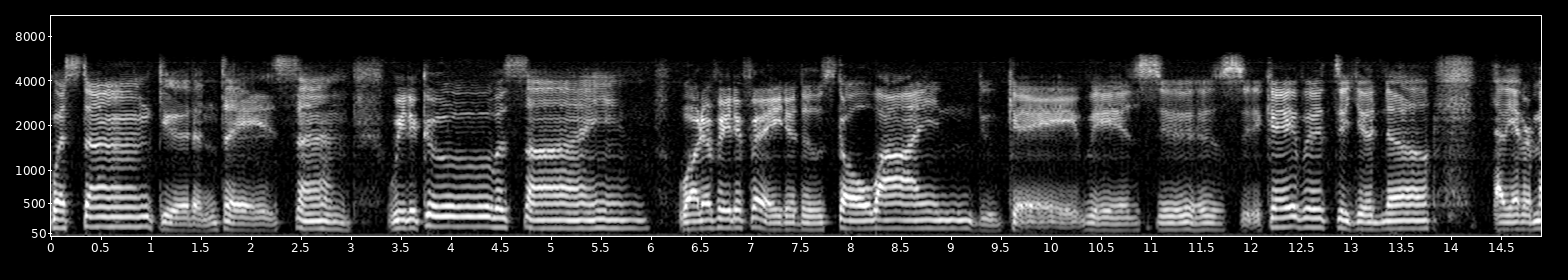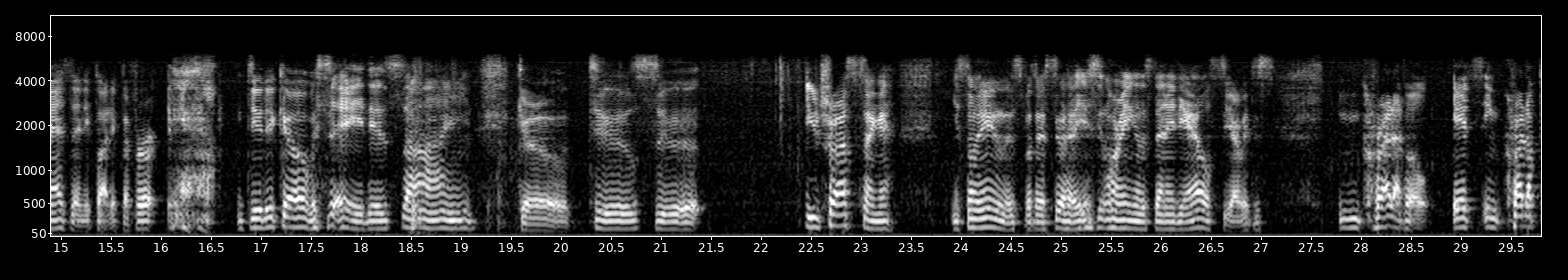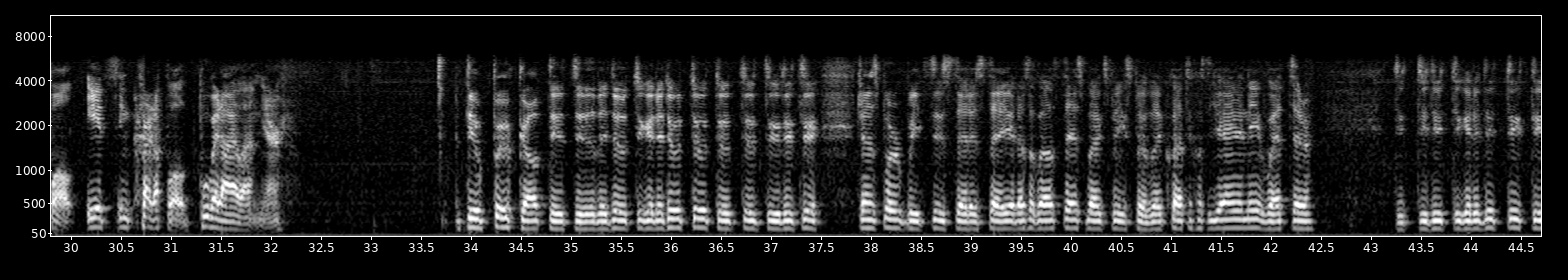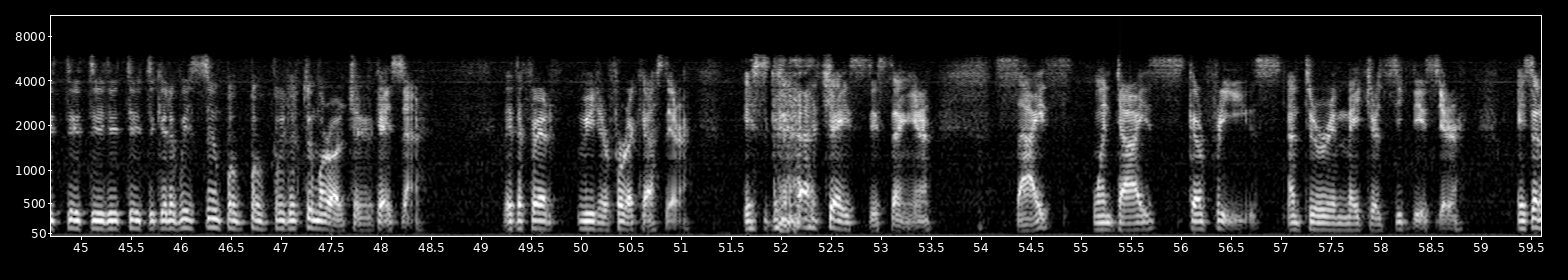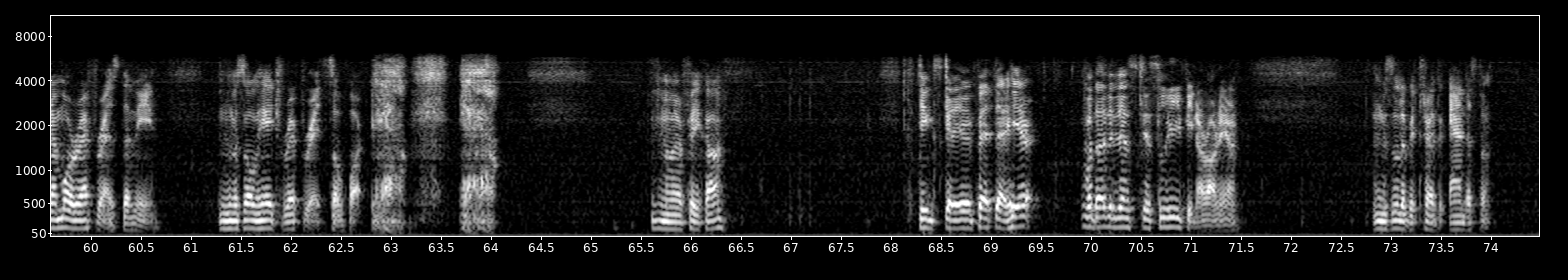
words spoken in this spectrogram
Western good and decent with a good sign. What if it faded to skull wine? Do cave is cave it do you know? Have you ever met anybody prefer to the go say this sign? Go to su you trusting it's not English but I still have using more English than anything else here which is incredible. It's incredible. It's incredible. Puvet Island here. Transport weeks to steady stay as well as this max speaks public you any weather to to to to get a do to to to to to to get a we simple tomorrow okay sir a fair reader forecast there is gonna chase this thing here size when dice can freeze and to major cities here. Is it a more reference than me? It was only eight reparates so far. Another fika. Things get even better here. But I didn't get sleeping around here. I'm just a little bit trying to understand.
